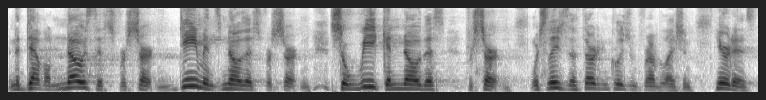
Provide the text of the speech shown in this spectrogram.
And the devil knows this for certain. Demons know this for certain. So we can know this for certain. Which leads to the third conclusion for Revelation. Here it is.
